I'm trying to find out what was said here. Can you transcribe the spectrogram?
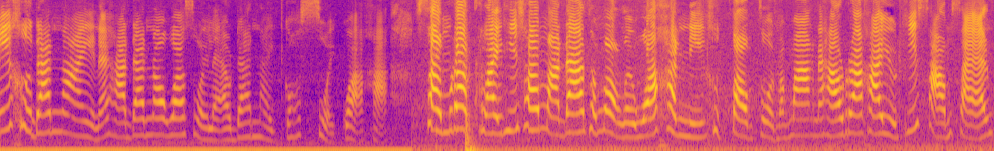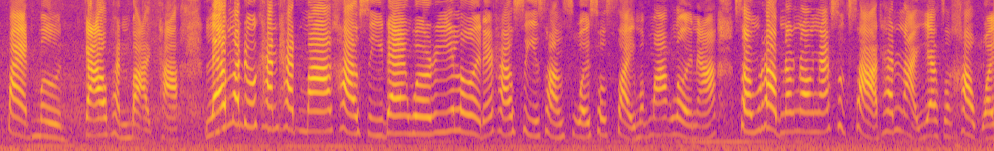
นี่คือด้านในนะคะ ด้านนอกว่าสวยแล้วด้านในก็สวยกว่าค่ะสำหรับใครที่ชอบมาด้าจะบอกเลยว่าคันนี้คือตอบโจทย์มากๆนะคะ ราคาอยู่ที่389,000 บาทค่ะ แล้วมาดูคันถัดมาค่ะ สีแดงเวอรี่เลยนะคะ สีสันสวยสดใสมากๆเลยนะสำหรับน้องๆนักศึกษาท่านไหนอยากจะขับไว้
